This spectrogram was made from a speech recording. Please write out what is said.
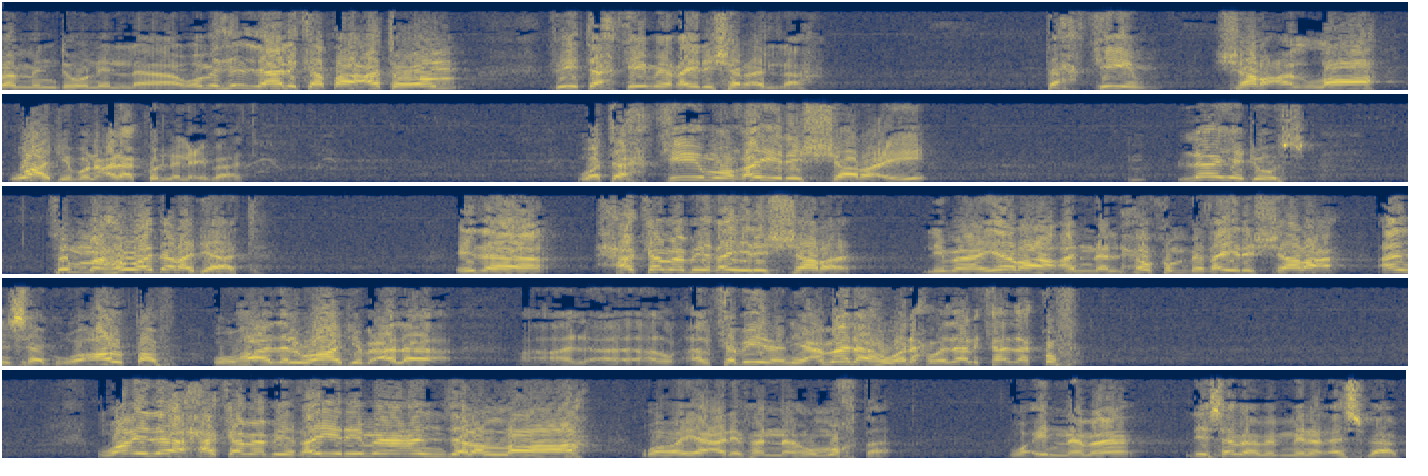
أربابا من دون الله. ومثل ذلك طاعتهم في تحكيم غير شرع الله. تحكيم شرع الله واجب على كل العباد. وتحكيم غير الشرع لا يجوز. ثم هو درجات. إذا حكم بغير الشرع لما يرى أن الحكم بغير الشرع أنسب وألطف وهذا الواجب على الكبير أن يعمله ونحو ذلك هذا كفر. وإذا حكم بغير ما أنزل الله وهو يعرف أنه مخطئ وإنما لسبب من الأسباب.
